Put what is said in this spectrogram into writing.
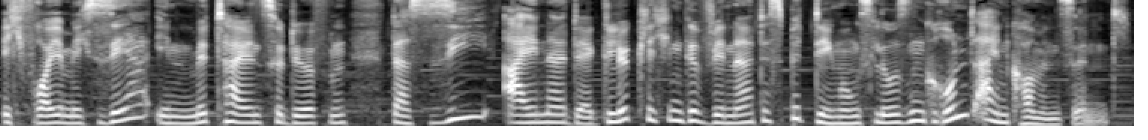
ich freue mich sehr, Ihnen mitteilen zu dürfen, dass Sie einer der glücklichen Gewinner des bedingungslosen Grundeinkommens sind.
